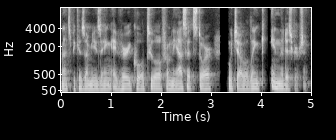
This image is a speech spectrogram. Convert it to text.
that's because I'm using a very cool tool from the asset store which I will link in the description.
